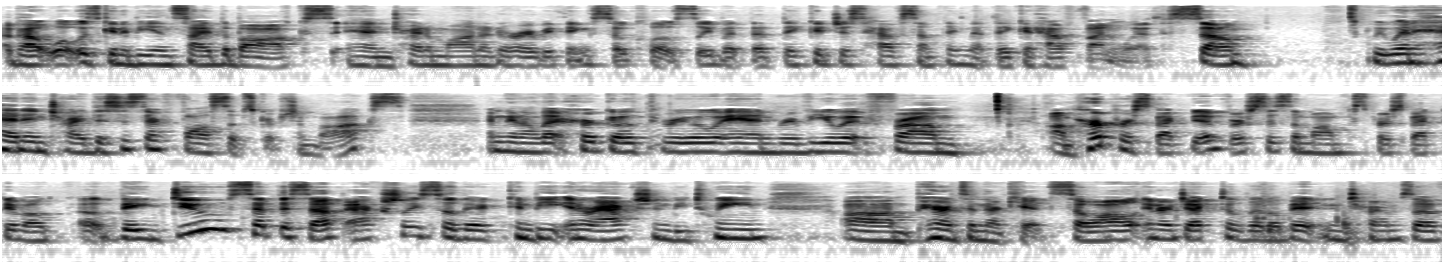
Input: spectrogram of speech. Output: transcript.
about what was going to be inside the box and try to monitor everything so closely, but that they could just have something that they could have fun with. So we went ahead and tried this is their fall subscription box. I'm going to let her go through and review it from um, her perspective versus the mom's perspective. Uh, they do set this up actually so there can be interaction between um, parents and their kids. So I'll interject a little bit in terms of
